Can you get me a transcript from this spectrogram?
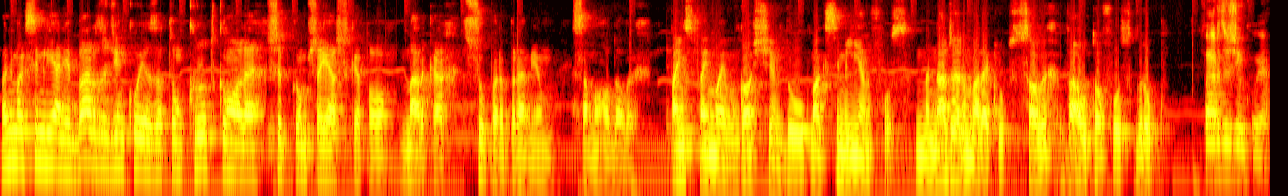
Panie Maksymilianie, bardzo dziękuję za tą krótką, ale szybką przejażdżkę po markach super premium samochodowych. Państwa i moim gościem był Maksymilian Fus, menadżer marek luksusowych w Autofus Group. Bardzo dziękuję.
